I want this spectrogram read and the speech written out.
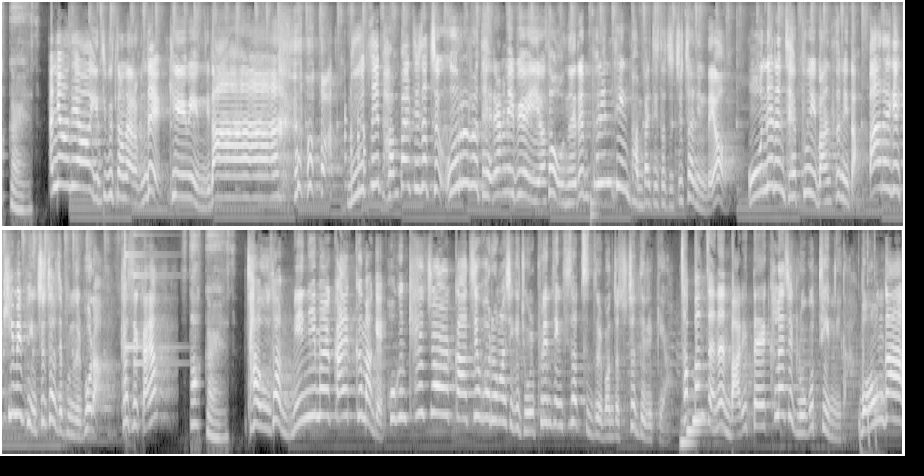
Stalkers. 안녕하세요 유튜브 시청자 여러분들 김희입니다 무지 반팔 티셔츠 우르르 대량 리뷰에 이어서 오늘은 프린팅 반팔 티셔츠 추천인데요 오늘은 제품이 많습니다 빠르게 키미픽 추천 제품들 보러 가실까요? Stalkers. 자 우선 미니멀 깔끔하게 혹은 캐주얼까지 활용하시기 좋을 프린팅 티셔츠들 먼저 추천드릴게요. 첫 번째는 마리떼의 클래식 로고티입니다. 뭔가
